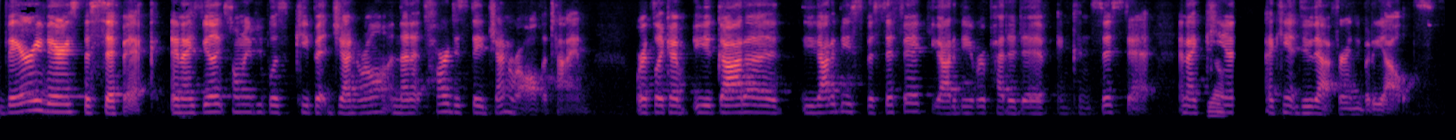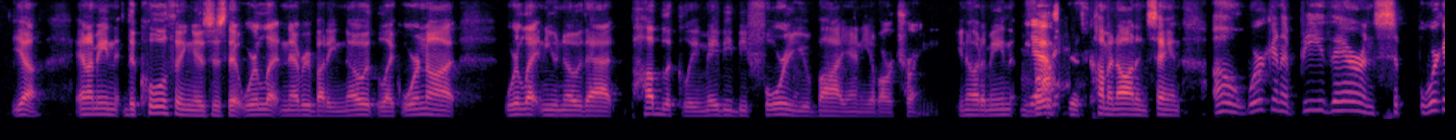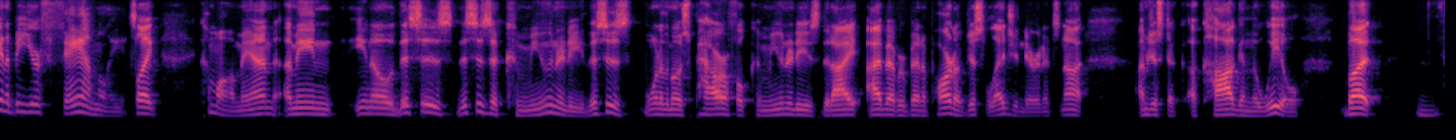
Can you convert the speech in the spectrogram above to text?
very, very specific. And I feel like so many people keep it general and then it's hard to stay general all the time. Where it's like a, you gotta you gotta be specific, you gotta be repetitive and consistent. And I can't yeah. I can't do that for anybody else. Yeah. And I mean the cool thing is is that we're letting everybody know like we're not we're letting you know that publicly, maybe before you buy any of our training. You know what I mean? Yeah. Versus coming on and saying, "Oh, we're gonna be there and su- we're gonna be your family." It's like, come on, man. I mean, you know, this is this is a community. This is one of the most powerful communities that I I've ever been a part of. Just legendary, and it's not. I'm just a, a cog in the wheel, but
